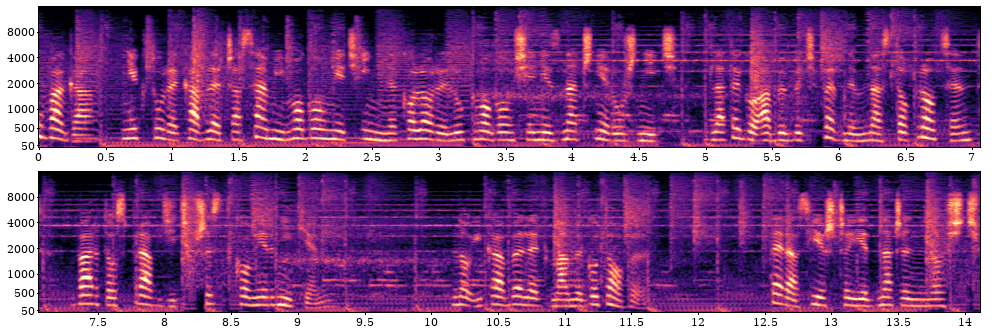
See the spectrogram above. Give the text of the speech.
Uwaga, niektóre kable czasami mogą mieć inne kolory lub mogą się nieznacznie różnić, dlatego aby być pewnym na 100%, warto sprawdzić wszystko miernikiem. No i kabelek mamy gotowy. Teraz jeszcze jedna czynność,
